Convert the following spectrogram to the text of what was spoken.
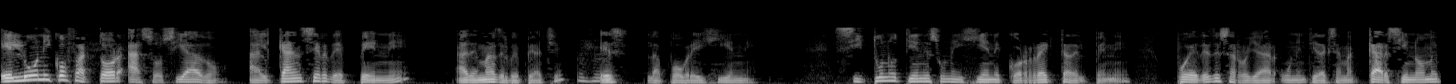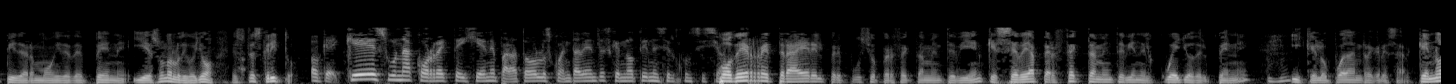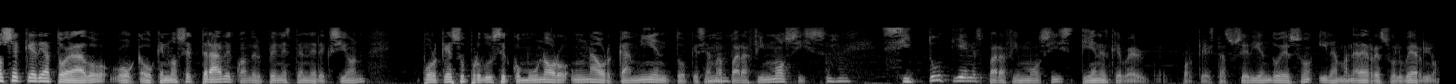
el único factor asociado al cáncer de pene, además del BPH, es la pobre higiene. Si tú no tienes una higiene correcta del pene, puedes desarrollar una entidad que se llama carcinoma epidermoide de pene. Y eso no lo digo yo, eso está escrito. Ok, ¿qué es una correcta higiene para todos los cuentavientes que no tienen circuncisión? Poder retraer el prepucio perfectamente bien, que se vea perfectamente bien el cuello del pene y que lo puedan regresar. Que no se quede atorado o, o que no se trabe cuando el pene está en erección, porque eso produce como un, ahor- un ahorcamiento que se llama parafimosis. Ujú. Si tú tienes parafimosis, tienes que ver por qué está sucediendo eso y la manera de resolverlo.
